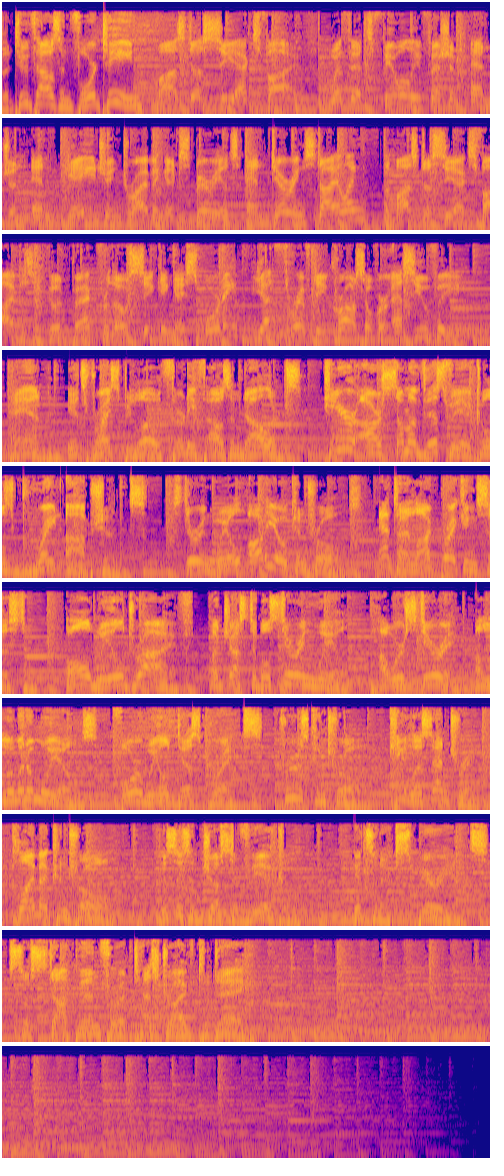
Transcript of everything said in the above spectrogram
The 2014 Mazda CX-5. With its fuel-efficient engine, engaging driving experience, and daring styling, the Mazda CX-5 is a good pick for those seeking a sporty yet thrifty crossover SUV. and it's priced below $30,000. Here are some of this vehicle's great options. Steering wheel audio controls, anti-lock braking system, all-wheel drive, adjustable steering wheel, power steering, aluminum wheels, four-wheel disc brakes, cruise control, keyless entry, climate control. This isn't just a vehicle, it's an experience. So stop in for a test drive today.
